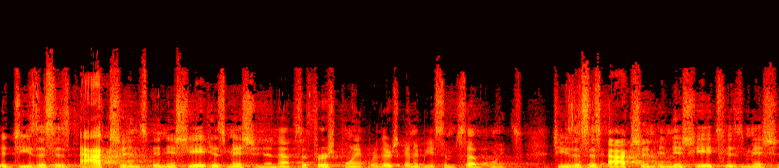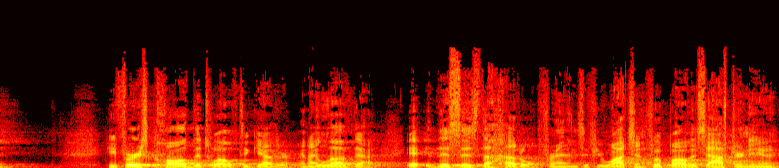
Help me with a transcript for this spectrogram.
that Jesus' actions initiate his mission. And that's the first point where there's going to be some subpoints. Jesus' action initiates his mission. He first called the 12 together, and I love that. It, this is the huddle, friends. If you're watching football this afternoon,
